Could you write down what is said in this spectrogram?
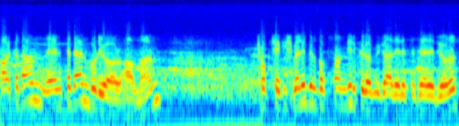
Arkadan enseden vuruyor Alman. Çok çekişmeli bir 91 kilo mücadelesi seyrediyoruz.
